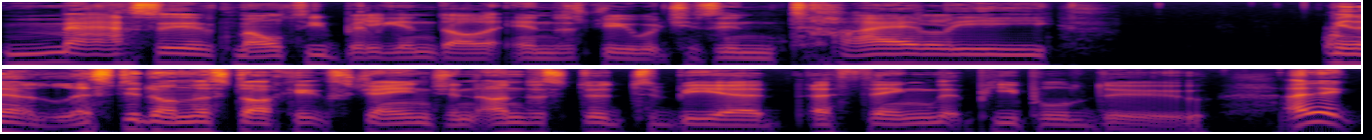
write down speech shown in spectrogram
massive multi-billion dollar industry which is entirely you know, listed on the stock exchange and understood to be a, a thing that people do. And it,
